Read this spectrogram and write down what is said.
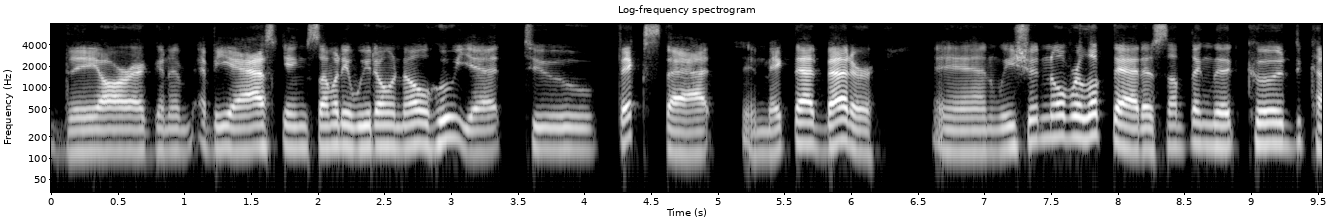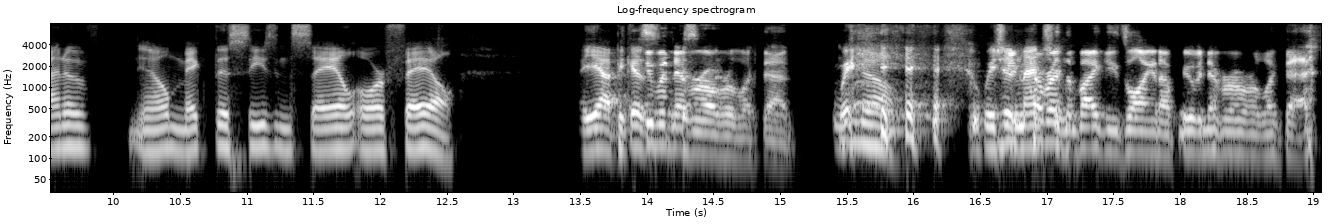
they are going to be asking somebody we don't know who yet to fix that and make that better. And we shouldn't overlook that as something that could kind of, you know, make this season sail or fail. Yeah, because we would never overlook that. We, No. we should We've mention covered the Vikings long enough. We would never overlook that.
